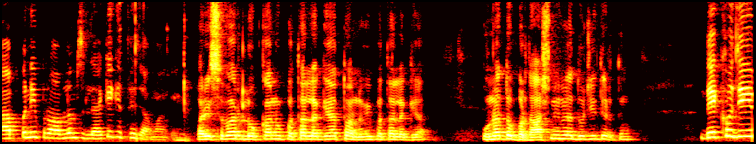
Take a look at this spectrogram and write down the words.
ਆਪਣੀ ਪ੍ਰੋਬਲਮਸ ਲੈ ਕੇ ਕਿੱਥੇ ਜਾਵਾਂਗੇ? ਪਰ ਇਸ ਵਾਰ ਲੋਕਾਂ ਨੂੰ ਪਤਾ ਲੱਗਿਆ ਤੁਹਾਨੂੰ ਵੀ ਪਤਾ ਲੱਗਿਆ ਉਹਨਾਂ ਤੋਂ ਬਰਦਾਸ਼ਤ ਨਹੀਂ ਹੋਇਆ ਦੂਜੀ ਧਿਰ ਤੋਂ? ਦੇਖੋ ਜੀ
